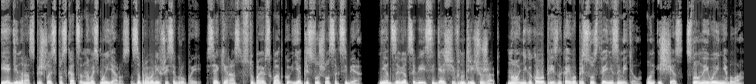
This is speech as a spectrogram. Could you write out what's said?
и один раз пришлось спускаться на восьмой ярус за провалившейся группой. Всякий раз, вступая в схватку, я прислушивался к себе. Не отзовется ли сидящий внутри чужак? Но никакого признака его присутствия не заметил. Он исчез, словно его и не было.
